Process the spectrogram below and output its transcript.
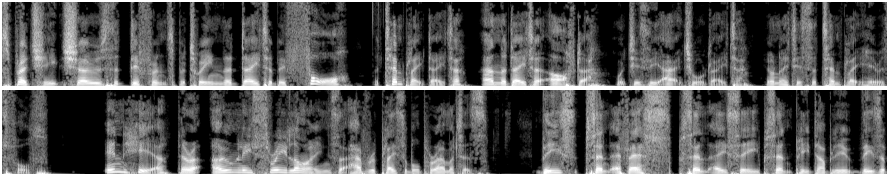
spreadsheet shows the difference between the data before the template data and the data after, which is the actual data. You'll notice the template here is false. In here, there are only three lines that have replaceable parameters. These %fs, %ac, %pw, these are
